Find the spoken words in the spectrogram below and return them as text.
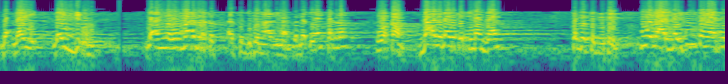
لا لا لا يجزئه. لأنه ما أدرك السجدتين مع الإمام. لما الإمام سلم هو قام. بعد ذلك الإمام قال سجد سجدتين. هو بعد ما يتم صلاته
